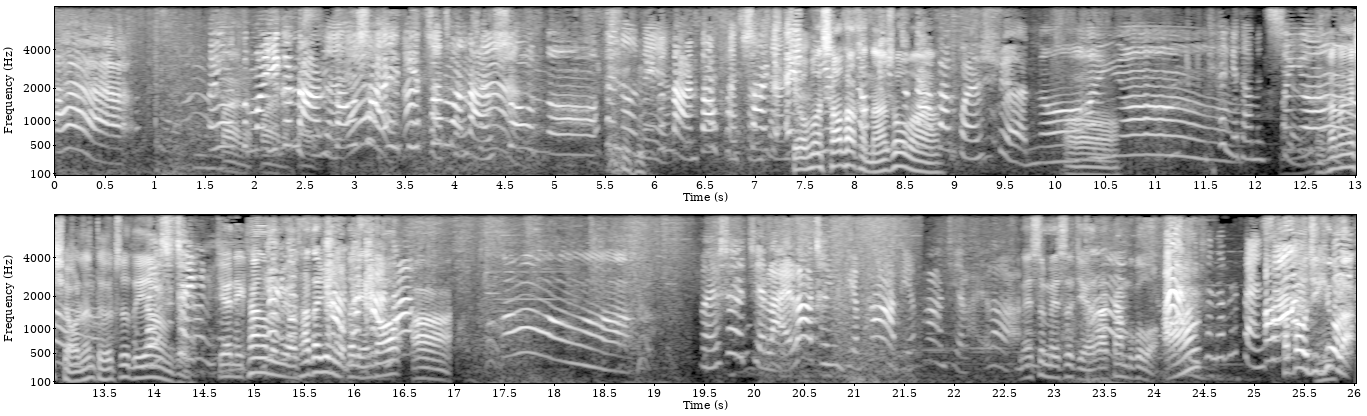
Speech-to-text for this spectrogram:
哎呦，怎么一个男刀杀 AD 这么难受呢？看到没一个男刀杀一个 AD，姐我们杀他很难受吗大管血呢？哦哎呀，看给他们气了。哎呀你看那个小人得志的样子，姐，你看到了没有？他在用我的镰刀啊！哦，没事，姐来了，陈宇别怕别怕，姐来了。没事没事，姐，他干不过我啊！他不是反杀，他暴击 Q 了，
